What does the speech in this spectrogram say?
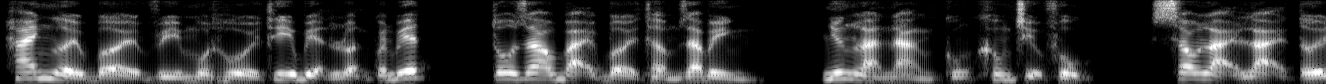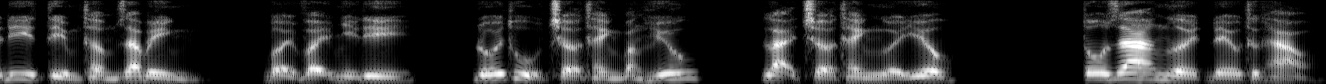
Hai người bởi vì một hồi thi biện luận quen biết, Tô Giao bại bởi Thẩm Gia Bình, nhưng là nàng cũng không chịu phục, sau lại lại tới đi tìm Thẩm Gia Bình, bởi vậy nhị đi, đối thủ trở thành bằng hữu, lại trở thành người yêu. Tô Gia người đều thực hảo,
